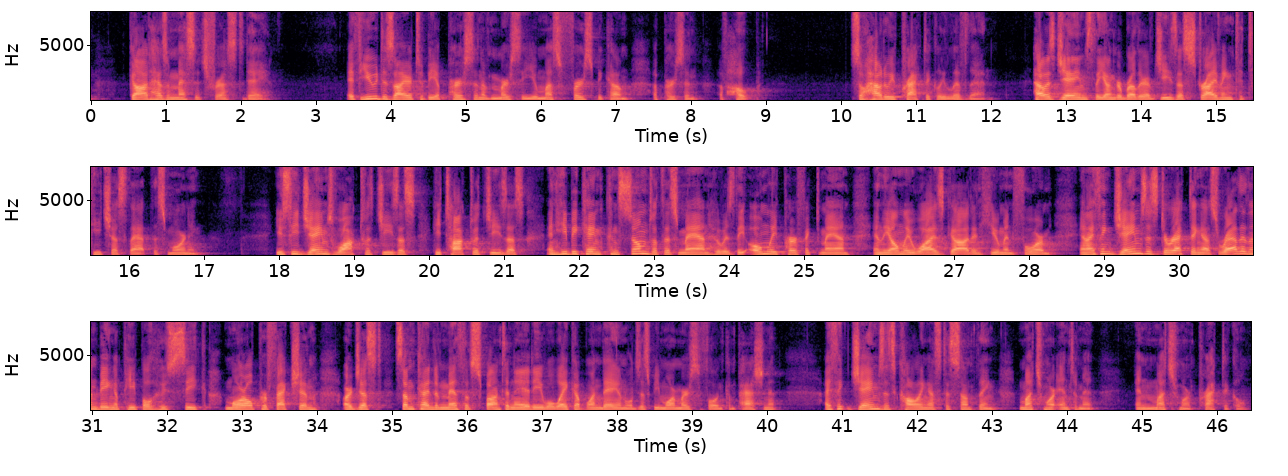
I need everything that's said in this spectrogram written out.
God has a message for us today. If you desire to be a person of mercy, you must first become a person of hope. So, how do we practically live that? How is James, the younger brother of Jesus, striving to teach us that this morning? You see, James walked with Jesus, he talked with Jesus, and he became consumed with this man who is the only perfect man and the only wise God in human form. And I think James is directing us rather than being a people who seek moral perfection or just some kind of myth of spontaneity, we'll wake up one day and we'll just be more merciful and compassionate. I think James is calling us to something much more intimate and much more practical.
